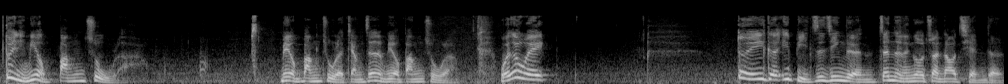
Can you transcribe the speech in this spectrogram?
对你没有帮助了，没有帮助了。讲真的，没有帮助了。我认为，对于一个一笔资金的人，真的能够赚到钱的，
